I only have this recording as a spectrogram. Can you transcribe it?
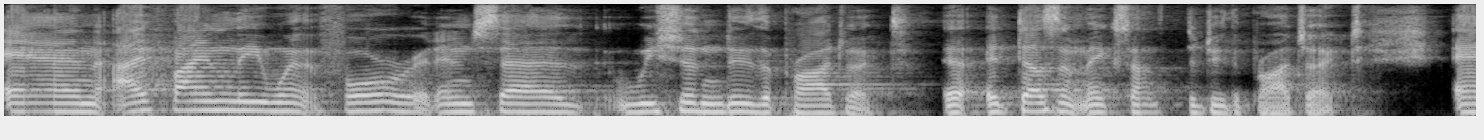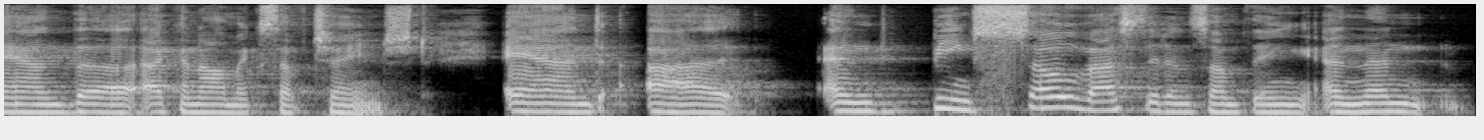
And I finally went forward and said, we shouldn't do the project. It, doesn't make sense to do the project. And the economics have changed. And, uh, and being so vested in something and then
